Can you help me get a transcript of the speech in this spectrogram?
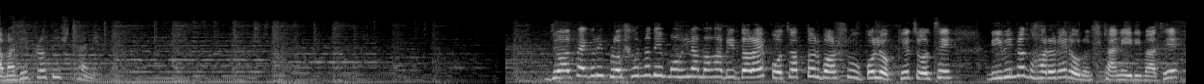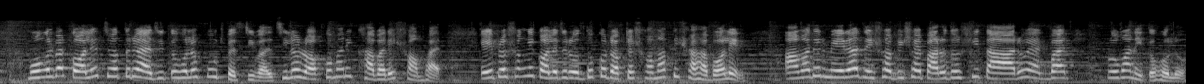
আমাদের প্রতিষ্ঠানে। জলপাইগুড়ি প্রসন্নদেব মহিলা মহাবিদ্যালয় পঁচাত্তর বর্ষ উপলক্ষে চলছে বিভিন্ন ধরনের অনুষ্ঠান। এরই মাঝে মঙ্গলবার কলেজ চত্বরে আয়োজিত হলো ফুড ফেস্টিভ্যাল ছিল রকমারি খাবারের সম্ভার। এই প্রসঙ্গে কলেজের অধ্যক্ষ ডক্টর সমাপ্তি সাহা বলেন আমাদের মেয়েরা যেসব বিষয়ে পারদর্শী, তা আরও একবার প্রমাণিত হলো।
